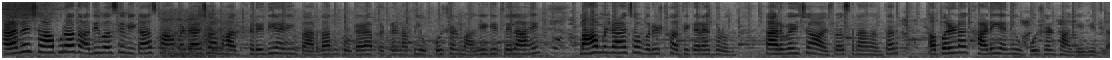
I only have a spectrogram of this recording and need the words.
ठाण्यातील शहापुरात आदिवासी विकास महामंडळाच्या भात खरेदी आणि बारदान घोटाळा प्रकरणातील उपोषण मागे घेतलेलं आहे. महामंडळाच्या वरिष्ठ अधिकाऱ्यांकडून कारवाईच्या आश्वासनानंतर अपर्णा खाडे यांनी उपोषण मागे घेतलं.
